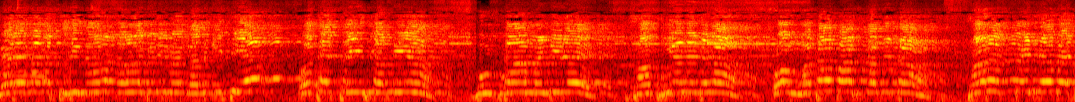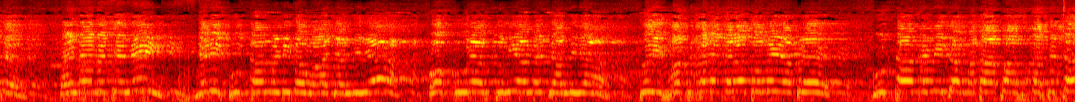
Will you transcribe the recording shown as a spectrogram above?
ਮੇਰੇ ਨਾਲ ਤੁਸੀਂ ਨਾਰਾ ਲਾਉਣਾ ਜਿਹੜੀ ਮੈਂ ਗੱਲ ਕੀਤੀ ਹੈ ਉਹਤੇ ਤਰੀਕ ਕਰਨੀ ਆ ਬੂਟਾ ਮੰਡੀ ਦੇ ਸਾਥੀਆਂ ਨੇ ਜਿਹੜਾ ਉਹ ਮਤਾ ਪਾਸ ਕਰ ਦਿੱਤਾ ਸਾਰੇ ਪਿੰਡ ਦੇ ਵਿੱਚ ਪਿੰਡ ਦੇ ਵਿੱਚ ਨਹੀਂ ਜਿਹੜੀ ਬੂਟਾ ਮੰਡੀ ਤੋਂ ਆਵਾਜ਼ ਜਾਂਦੀ ਆ ਉਹ ਪੂਰੇ ਦੁਨੀਆ ਵਿੱਚ ਜਾਂਦੀ ਆ ਤੁਸੀਂ ਹੱਥ ਖੜੇ ਕਰੋ ਦੋਵੇਂ ਹੀ ਆਪਣੇ ਬੂਟਾ ਮੰਡੀ ਦਾ ਮਤਾ ਪਾਸ ਕਰ ਦਿੱਤਾ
